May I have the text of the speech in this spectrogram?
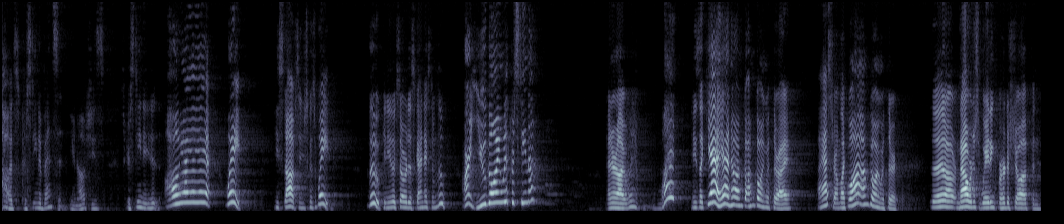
"Oh, it's Christina Benson. You know, she's Christina." "Oh yeah, yeah, yeah, yeah. Wait." He stops and he just goes, "Wait, Luke." And he looks over to this guy next to him. Luke, aren't you going with Christina? And they're like, "What?" And he's like, "Yeah, yeah, no, I'm I'm going with her. I I asked her. I'm like, "Well, I'm going with her." Now we're just waiting for her to show up and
